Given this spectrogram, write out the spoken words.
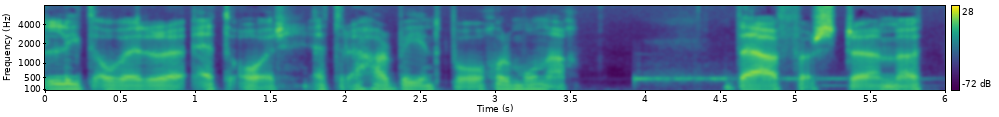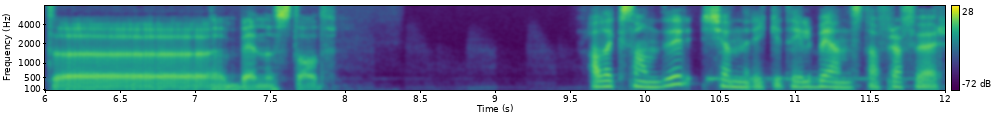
litt over et år etter jeg har begynt på hormoner. Det er først møte møtte uh, Benestad. Alexander kjenner ikke til Benestad fra før,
